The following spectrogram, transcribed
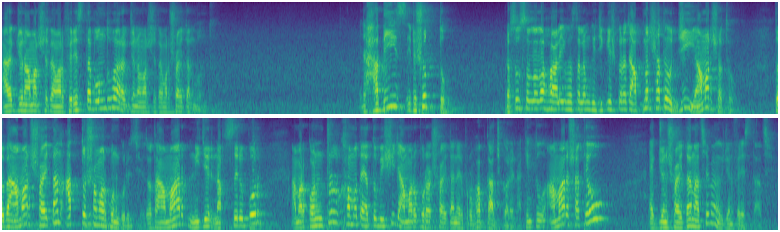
আরেকজন আমার সাথে আমার ফেরেস্তা বন্ধু, আরেকজন আমার সাথে আমার শয়তান বন্ধু। এটা হাদিস, এটা সত্য। রসুল সাল্লাহ আলী আসাল্লামকে জিজ্ঞেস করা যে আপনার সাথেও? জি, আমার সাথেও। তবে আমার শয়তান আত্মসমর্পণ করেছে, তথা আমার নিজের নাফসের উপর, আমার কন্ট্রোল ক্ষমতা এত বেশি যে আমার উপর আর শয়তানের প্রভাব কাজ করে না। কিন্তু আমার সাথেও একজন শয়তান আছে এবং একজন ফেরেস্তা আছে।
